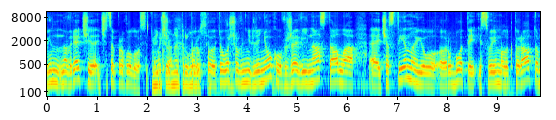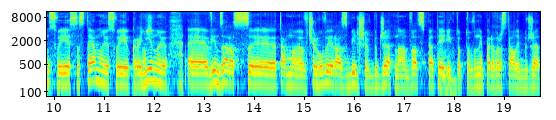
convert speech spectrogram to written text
він навряд чи, чи це проголосить. Тому Він що не проголосить. про- того, що для нього вже війна стала е, частиною роботи із своїм електоратом, своєю системою, своєю країною. Е, Він зараз там в черговий раз збільшив бюджет на 25-й рік, тобто вони переверстали бюджет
